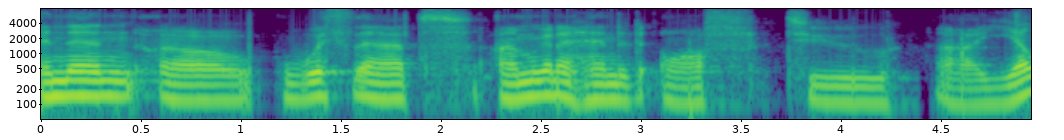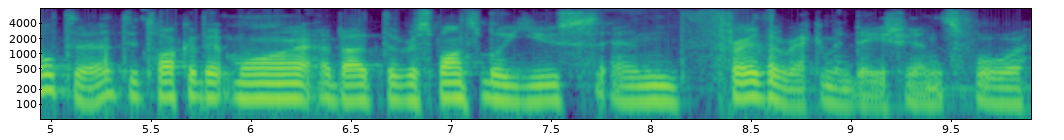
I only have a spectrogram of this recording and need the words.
And then uh, with that, I'm going to hand it off to uh, Jelte to talk a bit more about the responsible use and further recommendations for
